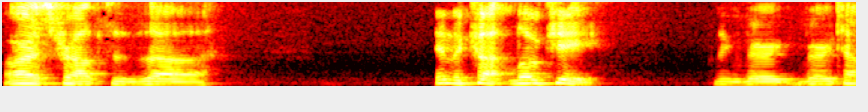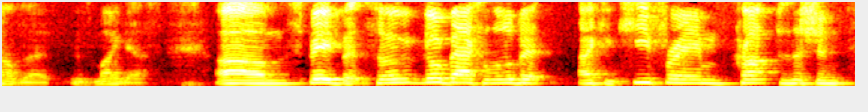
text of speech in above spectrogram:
RS Trouts is uh, in the cut, low key. I think very, very talented is my guess. Um, Spadebit. So go back a little bit. I can keyframe, crop position,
